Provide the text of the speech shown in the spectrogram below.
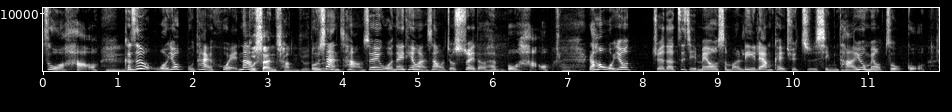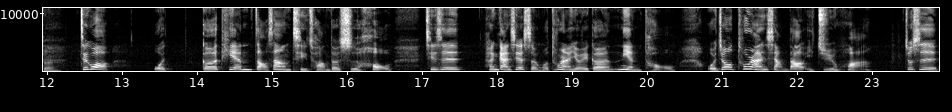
做好，可是我又不太会，那不擅长就不擅长，所以我那天晚上我就睡得很不好，哦，然后我又觉得自己没有什么力量可以去执行它，因为我没有做过。对，结果我隔天早上起床的时候，其实很感谢神，我突然有一个念头，我就突然想到一句话，就是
